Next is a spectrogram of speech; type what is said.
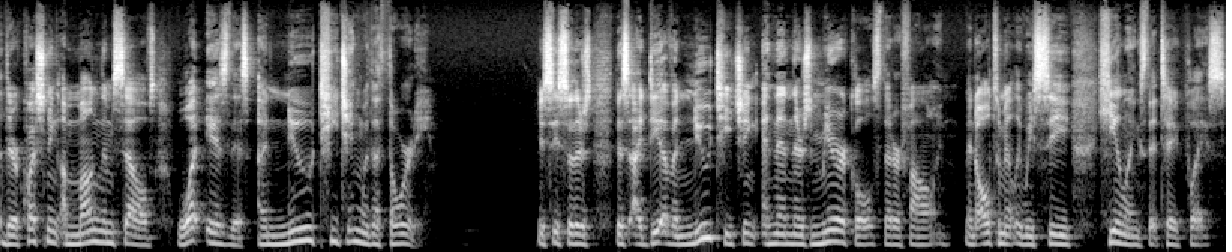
they're questioning among themselves, what is this? A new teaching with authority. You see, so there's this idea of a new teaching, and then there's miracles that are following. And ultimately, we see healings that take place.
